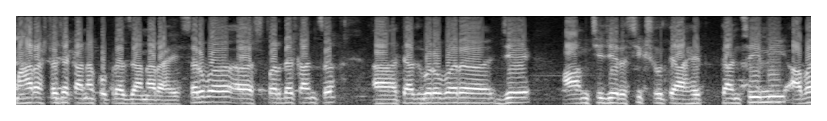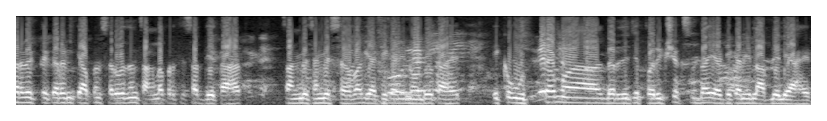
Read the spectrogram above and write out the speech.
महाराष्ट्राच्या कानाकोपऱ्यात जाणार आहे. सर्व स्पर्धकांचं त्याचबरोबर जे आमचे जे रसिक श्रोते आहेत त्यांचेही मी आभार व्यक्त करेन की आपण सर्वजण चांगला प्रतिसाद देत आहात. चांगले चांगले सहभाग या ठिकाणी नोंदवत आहेत. एक उत्तम दर्जाचे परीक्षक सुद्धा या ठिकाणी लाभलेले आहेत.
